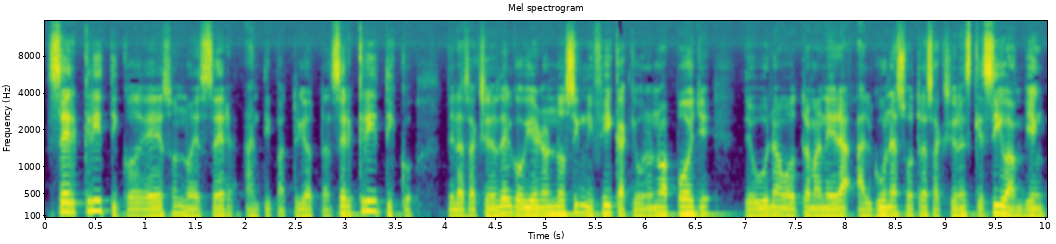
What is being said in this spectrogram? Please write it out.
Ser crítico de eso no es ser antipatriota. Ser crítico de las acciones del gobierno no significa que uno no apoye de una u otra manera algunas otras acciones que sí van bien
